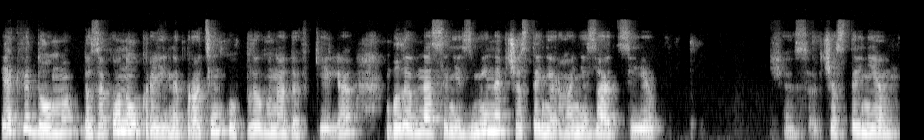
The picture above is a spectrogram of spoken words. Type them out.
Як відомо, до Закону України про оцінку впливу на довкілля були внесені зміни в частині організації в частині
